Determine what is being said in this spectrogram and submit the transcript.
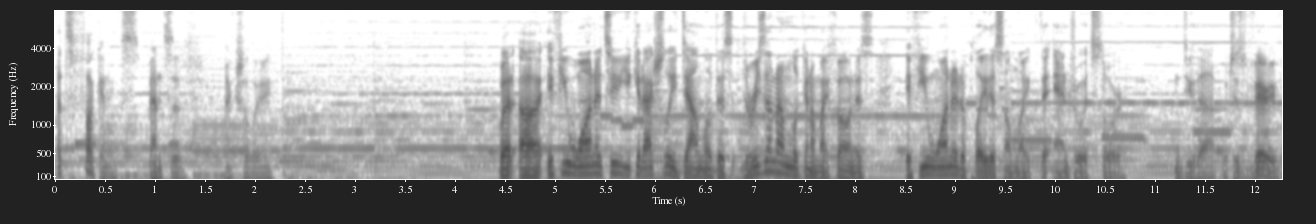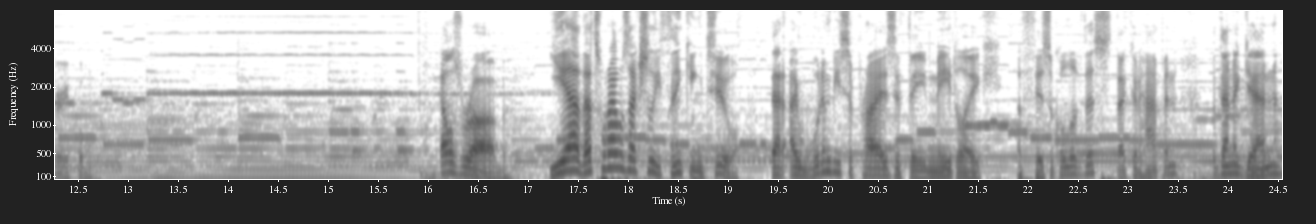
That's fucking expensive, actually. But uh, if you wanted to, you could actually download this. The reason I'm looking on my phone is if you wanted to play this on like the Android store, you can do that, which is very, very cool. Hell's Rob. Yeah, that's what I was actually thinking too. That I wouldn't be surprised if they made like a physical of this. That could happen. But then again,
